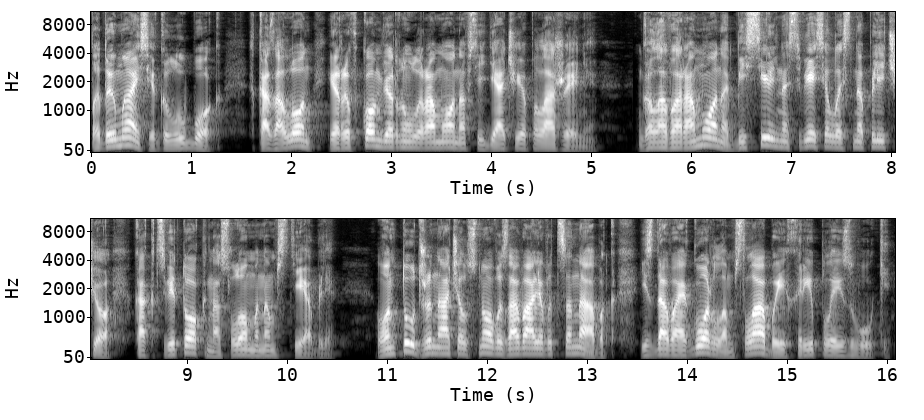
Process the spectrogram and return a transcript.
«Подымайся, голубок», — сказал он и рывком вернул Рамона в сидячее положение. Голова Рамона бессильно свесилась на плечо, как цветок на сломанном стебле. Он тут же начал снова заваливаться на бок, издавая горлом слабые хриплые звуки.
